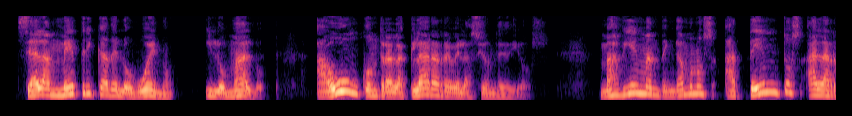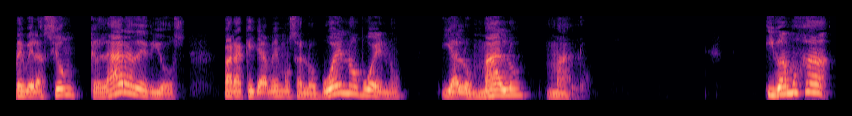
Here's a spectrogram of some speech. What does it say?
sea la métrica de lo bueno y lo malo, aún contra la clara revelación de Dios. Más bien mantengámonos atentos a la revelación clara de Dios para que llamemos a lo bueno bueno y a lo malo malo. Y vamos a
